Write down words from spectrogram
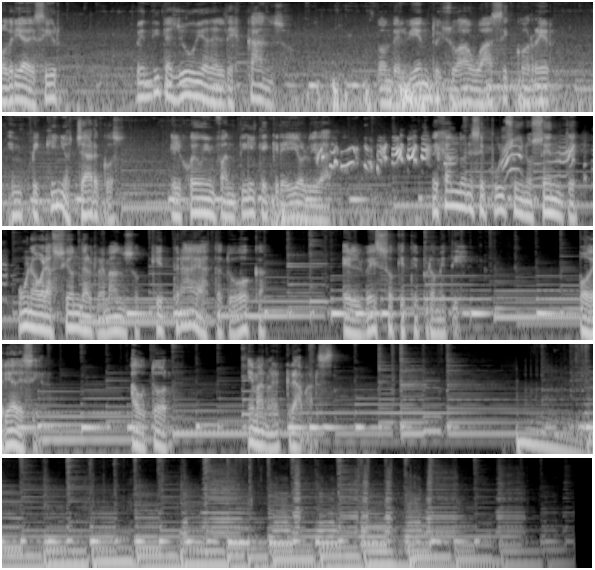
podría decir, bendita lluvia del descanso, donde el viento y su agua hace correr en pequeños charcos el juego infantil que creí olvidar, dejando en ese pulso inocente una oración del remanso que trae hasta tu boca el beso que te prometí. Podría decir, autor Emanuel Kramers.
